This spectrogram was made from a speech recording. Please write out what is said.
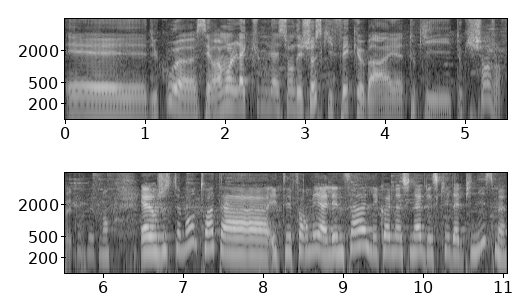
Et du coup, euh, c'est vraiment l'accumulation des choses qui fait que bah, y a tout qui, tout qui change en fait. Complètement. Et alors justement, toi, tu as été formé à l'ENSA, l'École nationale de ski et d'alpinisme,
